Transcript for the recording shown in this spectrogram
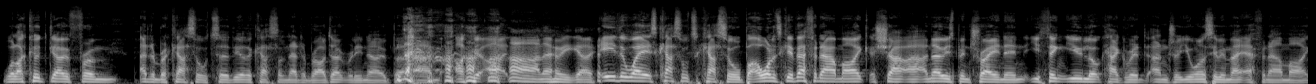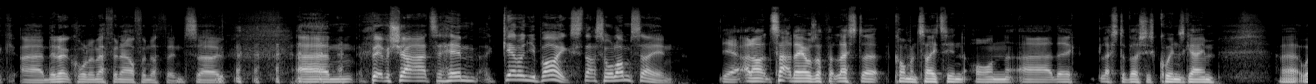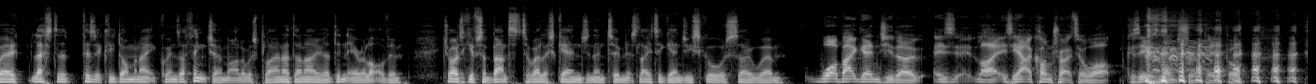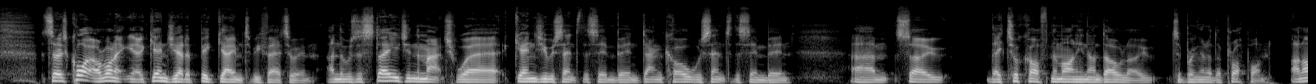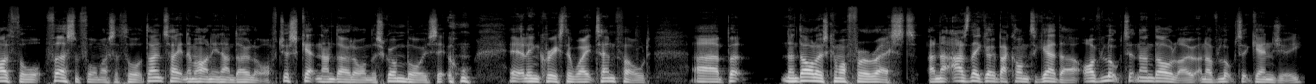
Well, I could go from Edinburgh Castle to the other castle in Edinburgh. I don't really know, but um, I could, I, ah, there we go. Either way, it's castle to castle. But I wanted to give F and R Mike a shout out. I know he's been training. You think you look Hagrid, Andrew? You want to see me mate F and R Mike? Um, they don't call him F and L for nothing. So, um, bit of a shout out to him. Get on your bikes. That's all I'm saying. Yeah, and on Saturday I was up at Leicester commentating on uh, the Leicester versus Quins game, uh, where Leicester physically dominated Quins. I think Joe Marler was playing. I don't know. I didn't hear a lot of him. He tried to give some banter to Ellis Genge, and then two minutes later, Genge scores. So, um, what about Genge though? Is like is he out of contract or what? Because he is monstering people. so it's quite ironic. You know, Genge had a big game to be fair to him, and there was a stage in the match where Genge was sent to the sin bin, Dan Cole was sent to the sin bin. Um, so they took off Nemani Nadolo to bring another prop on. And I thought, first and foremost, I thought, don't take Nemani Nadolo off. Just get Nadolo on the scrum, boys. It'll, it'll increase the weight tenfold. Uh, but Nadolo's come off for a rest. And as they go back on together, I've looked at Nadolo and I've looked at Genge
